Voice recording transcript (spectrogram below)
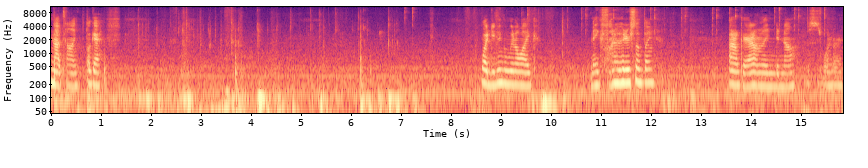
Not telling. Okay. What, do you think I'm gonna, like, make fun of it or something? I don't care. I don't really need to know. Just is wondering.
